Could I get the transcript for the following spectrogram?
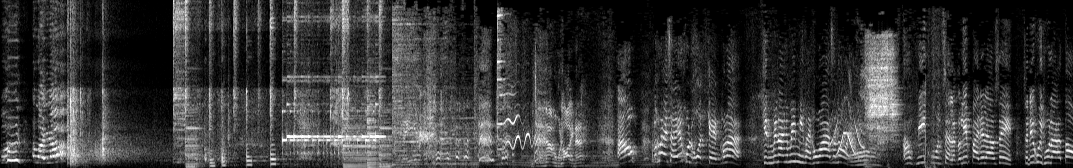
เฮ้ยอะไรอะ มันจะมีหน้ามาหัวเราะอีกนะ เอ้าแล้วใครใช้ให้คุณอวดเก่งเขาล่ะ กินไม่ได้ก็ไม่มีใครเขาว่าซะหน่อย เอ้า นี่คุณเสร็จแล้วก็รีบไปได้แล้วสิ จะได้คุยธุระต่อ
